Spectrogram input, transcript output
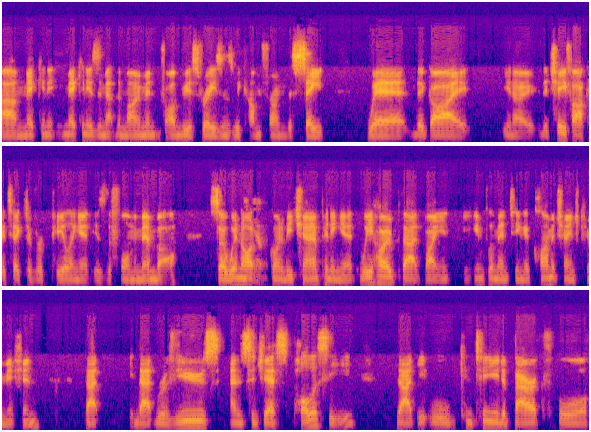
um, mechan- mechanism at the moment for obvious reasons. We come from the seat where the guy, you know, the chief architect of repealing it is the former member. So we're not going to be championing it. We hope that by in- implementing a climate change commission that that reviews and suggests policy, that it will continue to barrack for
